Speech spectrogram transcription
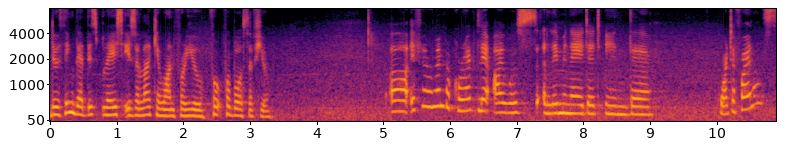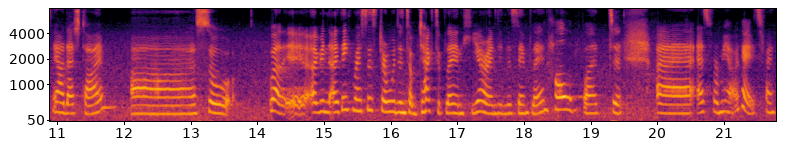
Do you think that this place is a lucky one for you, for, for both of you? Uh, if I remember correctly, I was eliminated in the quarterfinals. Yeah, that time. Uh, so, well, eh, I mean, I think my sister wouldn't object to playing here and in the same playing hall, but uh, as for me, okay, it's fine.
